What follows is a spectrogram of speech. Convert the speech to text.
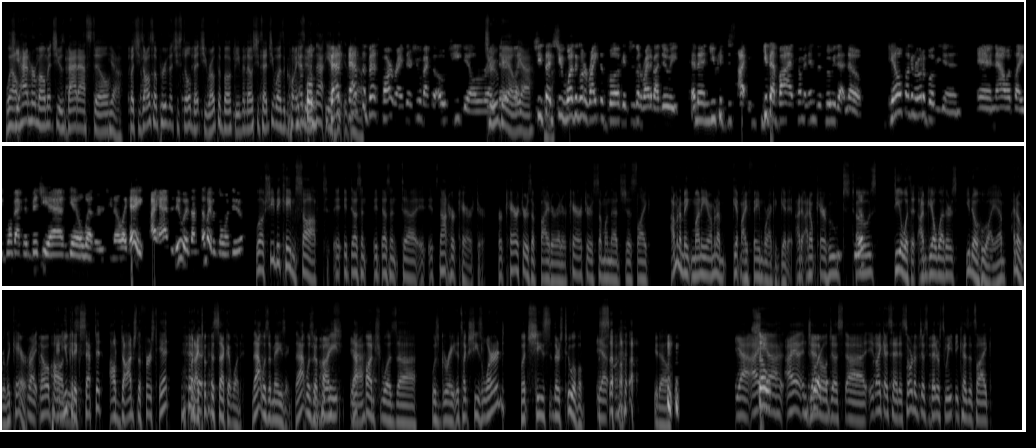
well, she had her moment, she was badass still, yeah. but she's also proved that she's still a bitch. She wrote the book, even though she said she wasn't going And to. well, that, yeah, that's they- that's yeah. the best part right there. She went back to OG Gale. Right True there. Gale, Like, yeah. She said she wasn't going to write this book and she was going to write about Dewey. And then you could just I, get that vibe coming into this movie that no, Gale fucking wrote a book again. And now it's like going back to bitchy ass Gale Weathers. You know, like hey, I had to do it. I mean, somebody was going to. Well, if she became soft, it, it doesn't. It doesn't. Uh, it, it's not her character. Her character is a fighter, and her character is someone that's just like, I'm gonna make money. I'm gonna get my fame where I could get it. I, don't- I don't care whose Yep. toes. Deal with it. I'm Gale Weathers. You know who I am. I don't really care. right, no apologies. And you could accept it. I'll dodge the first hit, but I took the second one. That was amazing. That was The a punch, great. yeah. That punch was uh was great. It's like she's learned, but she's there's two of them. Yeah. So, you know. Yeah, I So- uh, I in general just uh it- like I said, it's sort of just bittersweet because it's like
